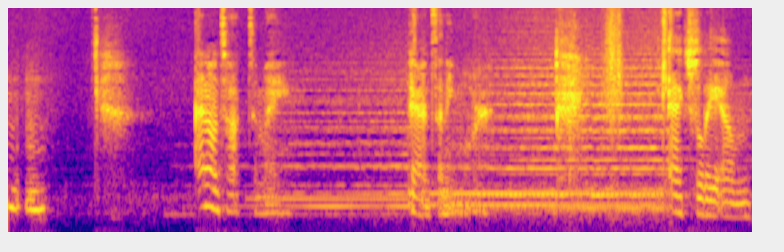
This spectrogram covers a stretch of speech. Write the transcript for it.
Mm-mm. I don't talk to my parents anymore. Actually, um,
